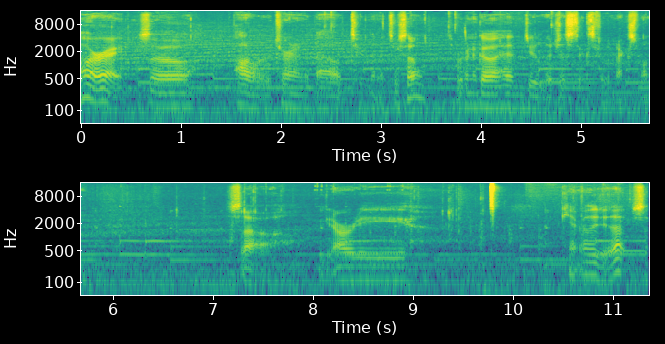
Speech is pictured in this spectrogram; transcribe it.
Alright, so pod will return in about two minutes or so. So we're gonna go ahead and do logistics for the next one. So we can already can't really do that, so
